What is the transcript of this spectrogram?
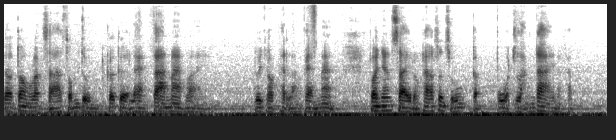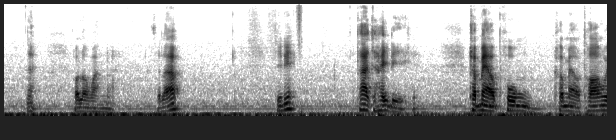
เราต้องรักษาสมดุลก็เกิดแรงต้านมากมาย โดยเฉพาะแผ่นหลังแผ่นหน้า เพราะฉะนั้นใส่รองเท้าส้นสูงกับปวดหลังได้นะครับนะก็ระวังหน่อยเสร็จแล้ว ทีนี้ถ้าจะให้ดีขมแมวพุงขมแมวท้องเว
